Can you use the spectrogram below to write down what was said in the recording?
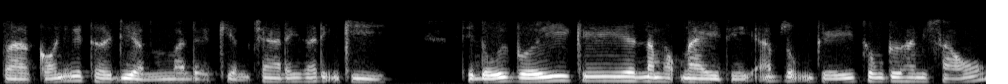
và có những cái thời điểm mà để kiểm tra đánh giá định kỳ. Thì đối với cái năm học này thì áp dụng cái thông tư 26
